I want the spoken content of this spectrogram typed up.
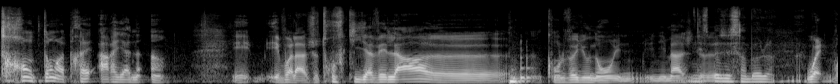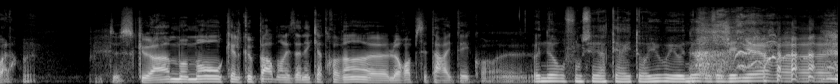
30 ans après Ariane 1. Et, et voilà, je trouve qu'il y avait là, euh, qu'on le veuille ou non, une, une image Une de... espèce de symbole. Ouais, voilà. De ce qu'à un moment, quelque part dans les années 80, euh, l'Europe s'est arrêtée. Quoi. Euh, Honneur aux fonctionnaires territoriaux et honneur aux ingénieurs euh,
